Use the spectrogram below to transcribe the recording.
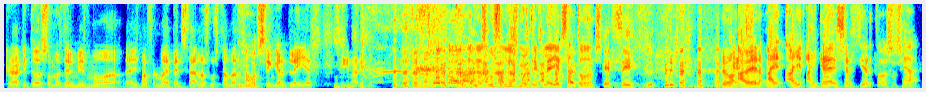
creo que aquí todos somos del mismo, de la misma forma de pensar. ¿Nos gustan más los No. single player? Sí, Vadino. Nos gustan los multiplayers a todos. Que sí. Pero a ver, hay, hay- hay que ser ciertos. O sea,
